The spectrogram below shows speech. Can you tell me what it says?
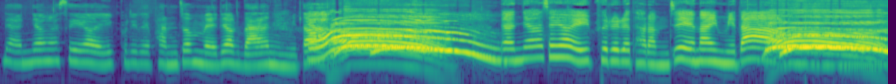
네 안녕하세요. 에이프릴의 반전 매력 나은입니다. 아, 네 안녕하세요. 에이프릴의 다람쥐 예나입니다. 아,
